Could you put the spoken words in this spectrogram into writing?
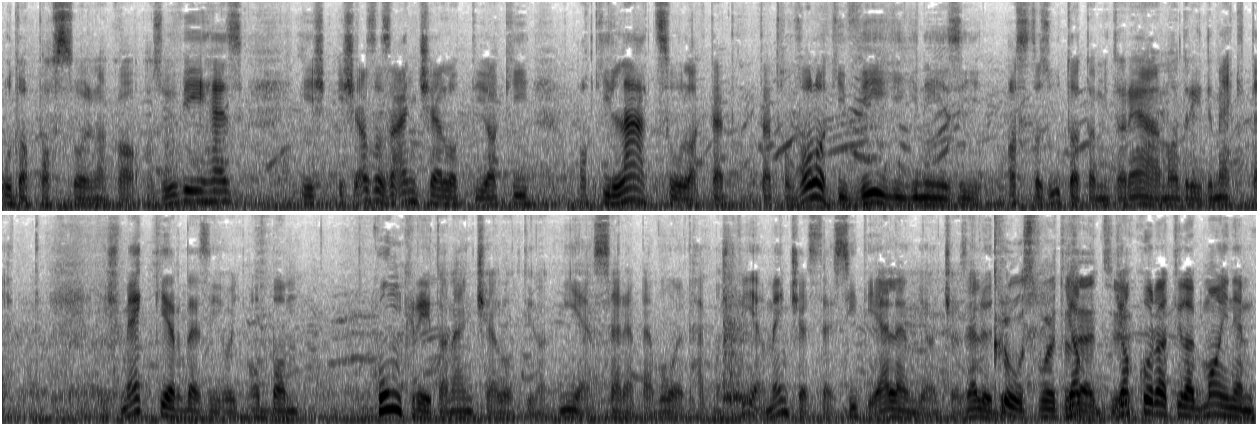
odapasszolnak az övéhez, és, és az az Ancelotti, aki, aki látszólag, tehát, tehát ha valaki végignézi azt az utat, amit a Real Madrid megtett, és megkérdezi, hogy abban konkrétan Ancelottinak milyen szerepe volt. Hát most fiam, Manchester City ellen, az előtt Kroos volt az gyak, edző. gyakorlatilag majdnem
